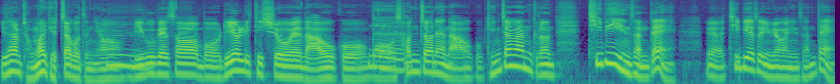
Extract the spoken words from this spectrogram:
이 사람 정말 개짜거든요. 음. 미국에서 뭐 리얼리티 쇼에 나오고 뭐 네. 선전에 나오고 굉장한 그런 TV 인사인데 예, TV에서 유명한 인사인데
